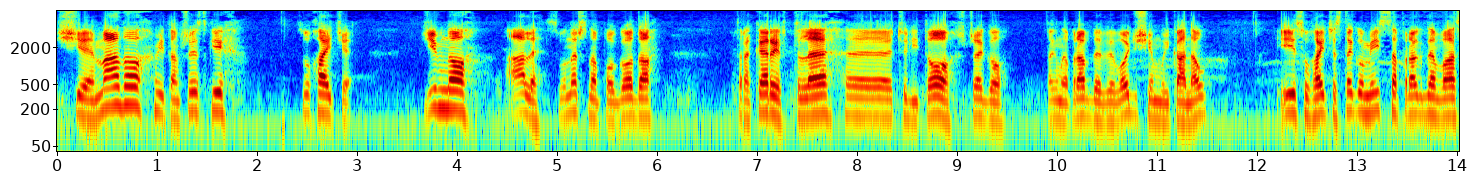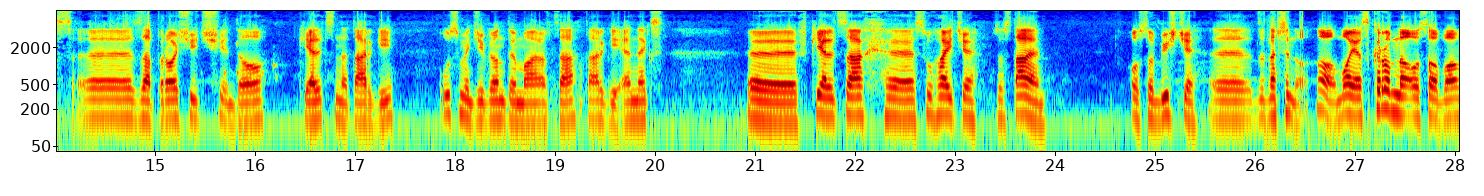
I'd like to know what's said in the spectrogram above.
Siemano, witam wszystkich. Słuchajcie, zimno, ale słoneczna pogoda. Trackery w tle, e, czyli to, z czego tak naprawdę wywodzi się mój kanał. I słuchajcie, z tego miejsca pragnę Was e, zaprosić do Kielc na targi. 8-9 marca, targi Enex e, w Kielcach. E, słuchajcie, zostałem osobiście, e, to znaczy no, no, moja skromna osoba,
